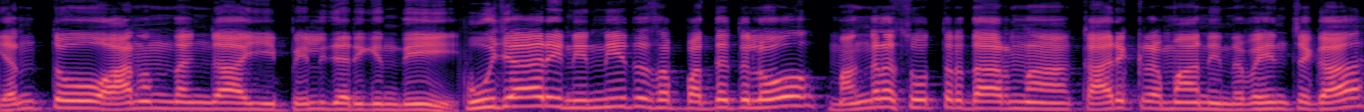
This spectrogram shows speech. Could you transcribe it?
ఎంతో ఆనందంగా ఈ పెళ్ళి జరిగింది. పూజారి నిర్ణీత పద్ధతిలో మంగళసూత్ర ధారణ కార్యక్రమాన్ని నిర్వహించగా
